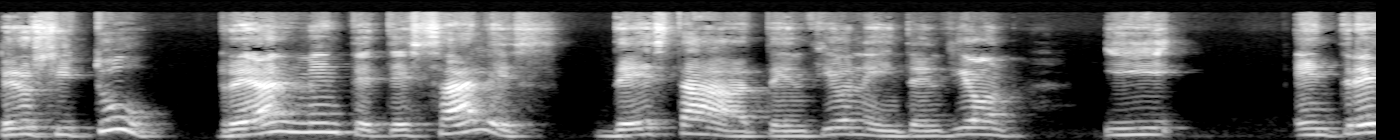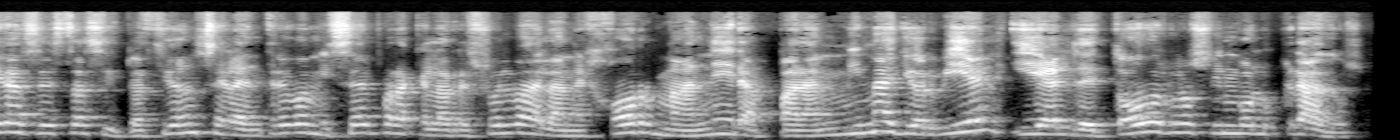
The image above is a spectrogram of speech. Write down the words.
Pero si tú realmente te sales de esta atención e intención y entregas esta situación, se la entrego a mi ser para que la resuelva de la mejor manera, para mi mayor bien y el de todos los involucrados.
